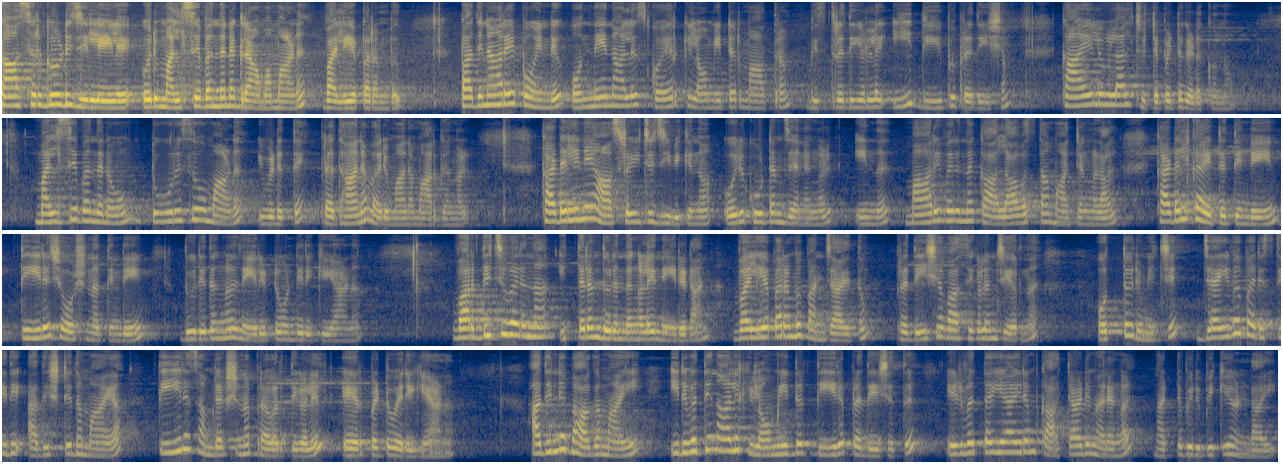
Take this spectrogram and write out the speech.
കാസർഗോഡ് ജില്ലയിലെ ഒരു മത്സ്യബന്ധന ഗ്രാമമാണ് വലിയപറമ്പ്. പതിനാറ് പോയിന്റ് ഒന്ന് നാല് സ്ക്വയർ കിലോമീറ്റർ മാത്രം വിസ്തൃതിയുള്ള ഈ ദ്വീപ് പ്രദേശം കായലുകളാൽ ചുറ്റപ്പെട്ട് കിടക്കുന്നു. മത്സ്യബന്ധനവും ടൂറിസവുമാണ് ഇവിടുത്തെ പ്രധാന വരുമാന മാർഗങ്ങൾ. കടലിനെ ആശ്രയിച്ച് ജീവിക്കുന്ന ഒരു കൂട്ടം ജനങ്ങൾ ഇന്ന് മാറിവരുന്ന കാലാവസ്ഥാ മാറ്റങ്ങളാൽ കടൽ കയറ്റത്തിന്റെയും തീരശോഷണത്തിന്റെയും ദുരിതങ്ങൾ നേരിട്ടുകൊണ്ടിരിക്കുകയാണ്. വർദ്ധിച്ചു വരുന്ന ഇത്തരം ദുരന്തങ്ങളെ നേരിടാൻ വലിയപറമ്പ് പഞ്ചായത്തും പ്രദേശവാസികളും ചേർന്ന് ഒത്തൊരുമിച്ച് ജൈവ പരിസ്ഥിതി അധിഷ്ഠിതമായ തീരസംരക്ഷണ പ്രവർത്തികളിൽ ഏർപ്പെട്ടു വരികയാണ്. അതിന്റെ ഭാഗമായി ഇരുപത്തിനാല് കിലോമീറ്റർ തീരപ്രദേശത്ത് എഴുപത്തയ്യായിരം കാറ്റാടി മരങ്ങൾ നട്ടുപിടിപ്പിക്കുകയുണ്ടായി.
